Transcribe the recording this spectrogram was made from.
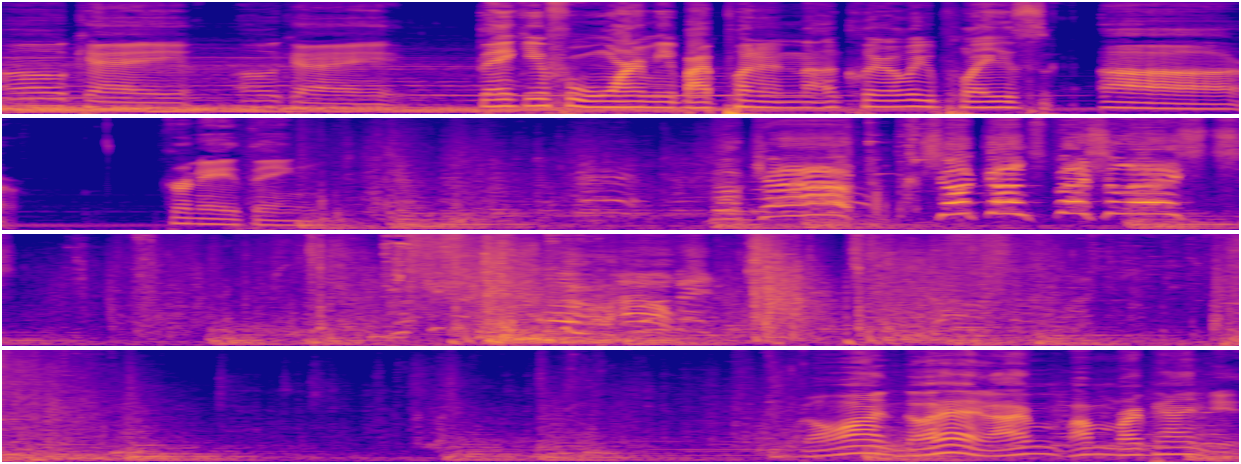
Okay, okay. Thank you for warning me by putting a clearly placed uh grenade thing. Look out! Shotgun specialists! Go on, go ahead. I'm I'm right behind you.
